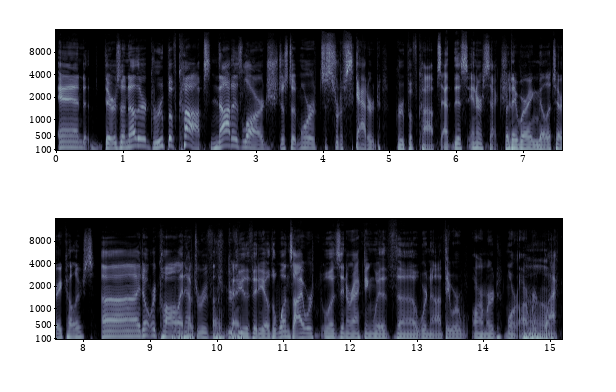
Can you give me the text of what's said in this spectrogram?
And there's another group of cops, not as large, just a more just sort of scattered group of cops at this intersection. Were they wearing military colors? Uh, I don't recall. I'd have to rev- Okay. review the video. The ones I were was interacting with uh, were not. They were armored, more armored Oh. black.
